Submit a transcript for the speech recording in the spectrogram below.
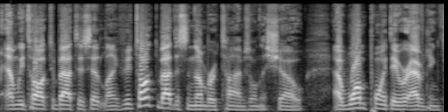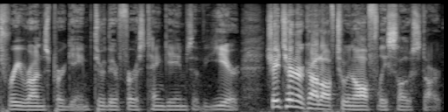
and we talked about this at length. We talked about this a number of times on the show. At one point, they were averaging three runs per game through their first ten games of the year. Trea Turner got off to an awfully slow start.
